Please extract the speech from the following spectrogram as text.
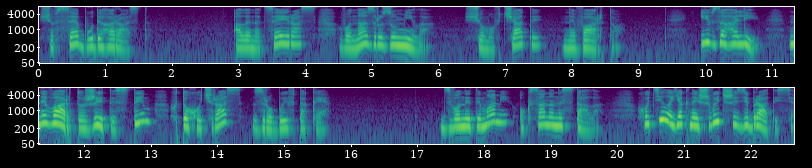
що все буде гаразд. Але на цей раз вона зрозуміла, що мовчати не варто. І взагалі не варто жити з тим, хто хоч раз зробив таке. Дзвонити мамі Оксана не стала. Хотіла якнайшвидше зібратися.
